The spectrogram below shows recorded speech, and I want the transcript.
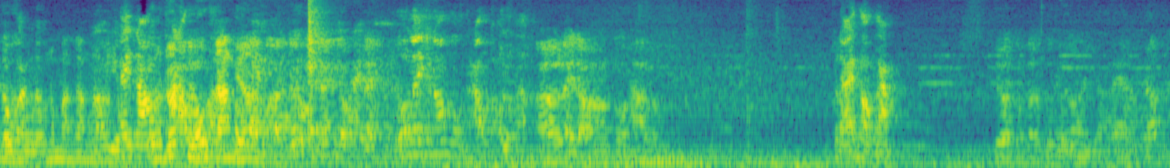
đâu có ăn đâu nó mang răng Nó nó dùng- Cái nón Nó rớt Thảo cái khẩu không? trang kìa. Cái trang. ủa lấy cái nón của thảo đội luôn hả? Ờ lấy đó cô hảo luôn. Có đãi ngon không? chưa từ từ từ từ. Giờ ra nó rớt nè.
